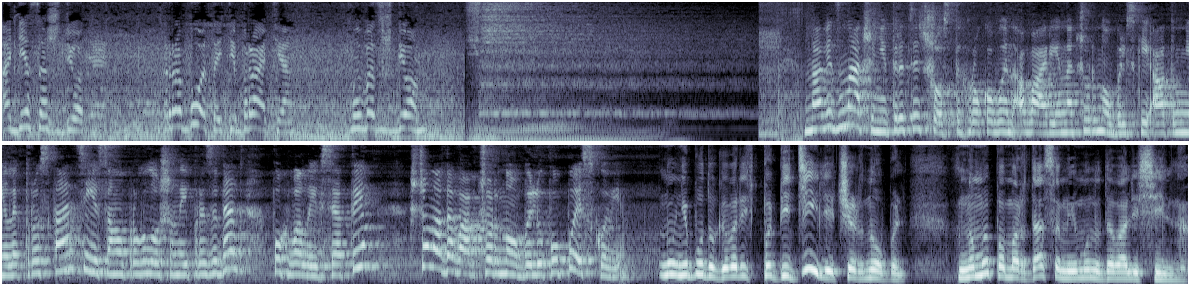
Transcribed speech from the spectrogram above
Одесса ждет. Работайте, братья. Мы вас ждем. На відзначенні 36-х роковин аварії на Чорнобильській атомній електростанції самопроголошений президент похвалився тим, що надавав Чорнобилю попискові. Ну, не буду говорить, победили Чернобыль, но мы по мордасам ему надавали сильно.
